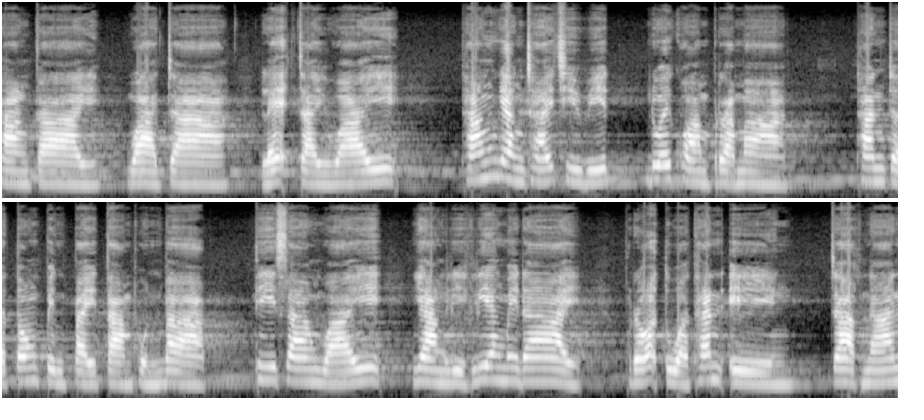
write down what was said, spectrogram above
ทางกาย วาจา และใจไว้ ทั้งยังใช้ชีวิตด้วยความประมาท ท่านจะต้องเป็นไปตามผลบาป ที่สร้างไว้อย่างหลีกเลี่ยงไม่ได้ เพราะตัวท่านเอง จากนั้น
